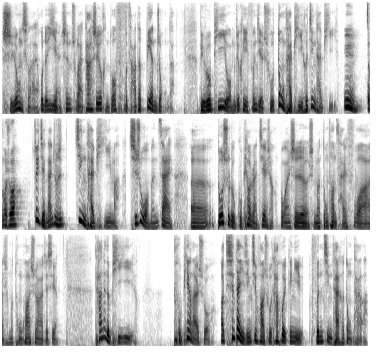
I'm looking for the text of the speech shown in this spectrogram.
使用起来或者衍生出来，它还是有很多复杂的变种的。比如 PE，我们就可以分解出动态 PE 和静态 PE。嗯，怎么说？最简单就是静态 PE 嘛。其实我们在呃多数的股票软件上，不管是什么东方财富啊、什么同花顺啊这些，它那个 PE 普遍来说啊，现在已经进化出它会给你分静态和动态了。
